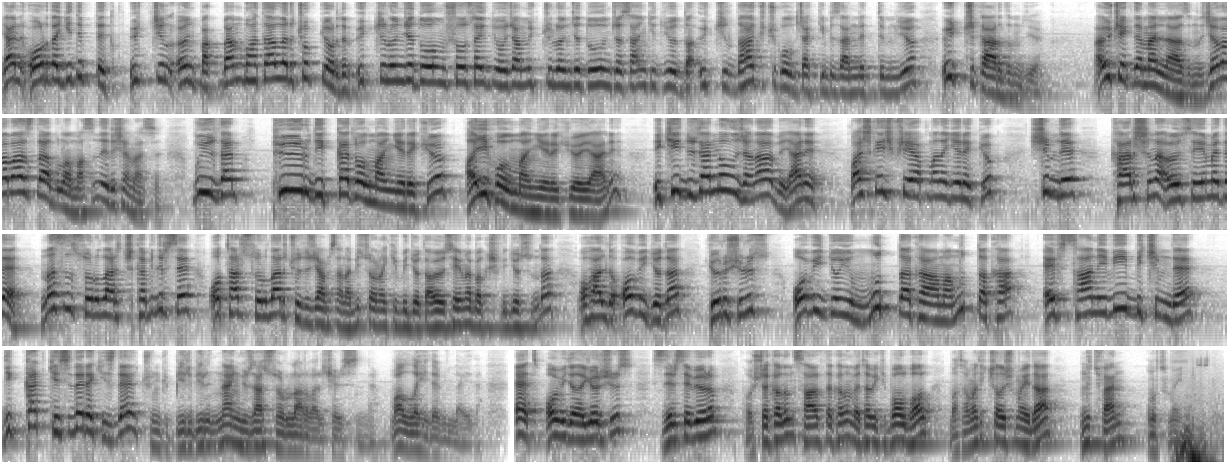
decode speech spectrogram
yani orada gidip de 3 yıl ön bak ben bu hataları çok gördüm. 3 yıl önce doğmuş olsaydı hocam 3 yıl önce doğunca sanki diyor da 3 yıl daha küçük olacak gibi zannettim diyor. 3 çıkardım diyor. 3 eklemen lazımdı. Cevabı asla bulamazsın, erişemezsin. Bu yüzden pür dikkat olman gerekiyor. Ayık olman gerekiyor yani. İki düzenli olacaksın abi. Yani Başka hiçbir şey yapmana gerek yok. Şimdi karşına ÖSYM'de nasıl sorular çıkabilirse o tarz sorular çözeceğim sana bir sonraki videoda ÖSYM bakış videosunda. O halde o videoda görüşürüz. O videoyu mutlaka ama mutlaka efsanevi biçimde dikkat kesilerek izle. Çünkü birbirinden güzel sorular var içerisinde. Vallahi de billahi de. Evet o videoda görüşürüz. Sizleri seviyorum. Hoşça kalın, sağlıkta kalın ve tabii ki bol bol matematik çalışmayı da lütfen unutmayın.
